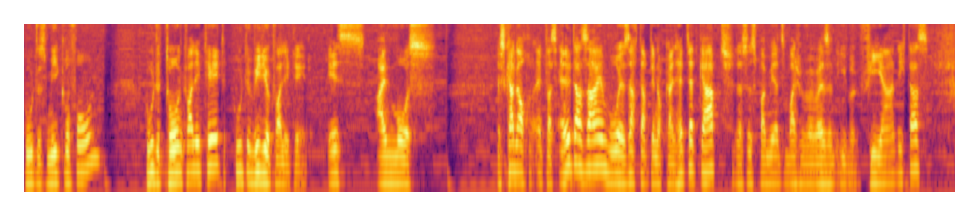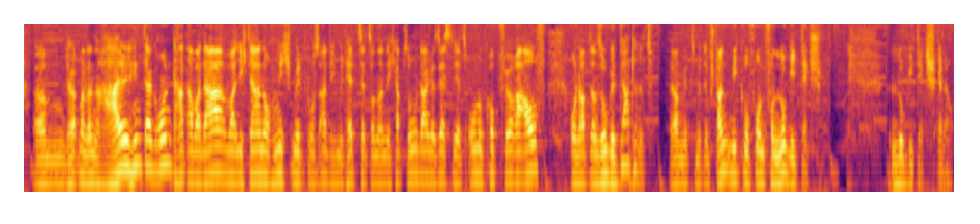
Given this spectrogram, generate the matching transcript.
gutes Mikrofon, gute Tonqualität, gute Videoqualität, ist ein Muss. Es kann auch etwas älter sein, wo ihr sagt, habt ihr noch kein Headset gehabt. Das ist bei mir zum Beispiel bei Resident Evil 4 hatte ich das. Ähm, da hört man dann Hall-Hintergrund, hat aber da, weil ich da noch nicht mit großartig mit Headset, sondern ich habe so da gesessen, jetzt ohne Kopfhörer auf und habe dann so gedattelt. Ja, mit, mit dem Standmikrofon von Logitech. Logitech, genau.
